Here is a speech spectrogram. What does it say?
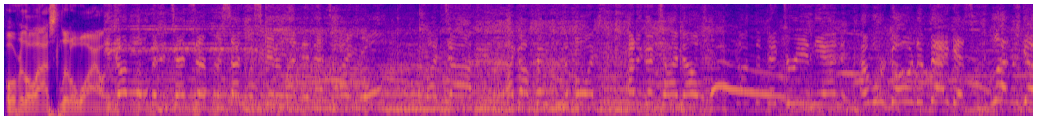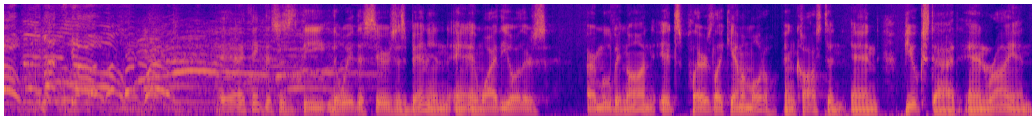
over the last little while. You got a little bit intense there for a second with Skinner letting in that tying Had a good time out. Got the victory in the end, and we're going to Vegas. Let's go! Let's go! I think this is the the way this series has been, and and why the Oilers are moving on. It's players like Yamamoto and Kostin and Bjugstad and Ryan,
